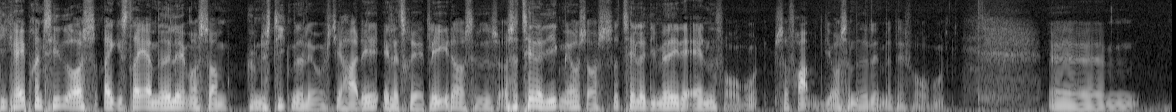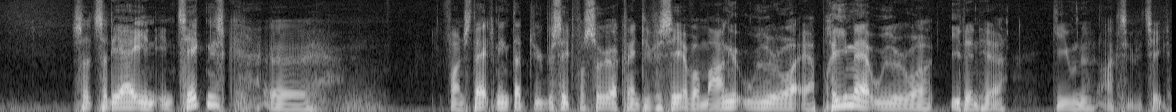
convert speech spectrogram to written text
de kan i princippet også registrere medlemmer som gymnastikmedlemmer, hvis de har det, eller triatleter osv. Og så tæller de ikke med hos os, så tæller de med i det andet forbund, så frem de også er medlem af det forbund. Øh, så, så det er en, en teknisk øh, foranstaltning, der dybest set forsøger at kvantificere, hvor mange udøvere er primære udøvere i den her givende aktivitet.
